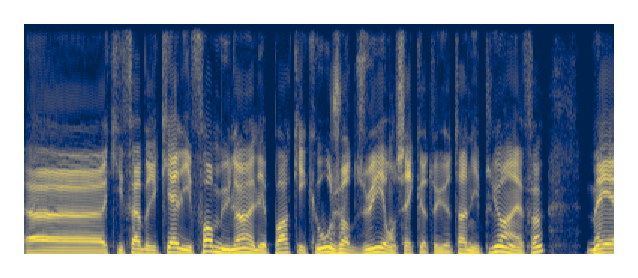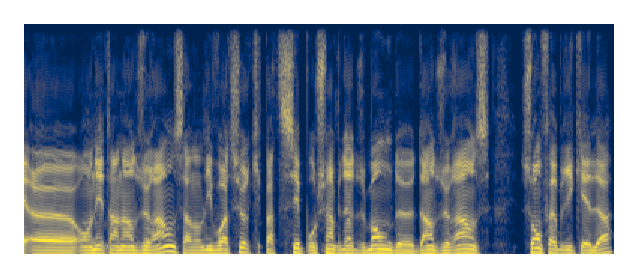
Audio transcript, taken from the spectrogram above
euh, qui fabriquait les Formule 1 à l'époque et qu'aujourd'hui, on sait que Toyota n'est plus en F1, mais euh, on est en endurance. Alors, les voitures qui participent au championnat du monde d'endurance sont fabriquées là.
